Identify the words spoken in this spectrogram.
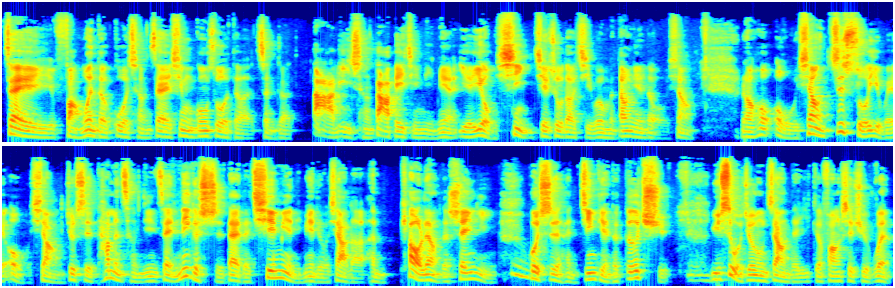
在访问的过程，在新闻工作的整个大历程、大背景里面，也有幸接触到几位我们当年的偶像。然后，偶像之所以为偶像，就是他们曾经在那个时代的切面里面留下了很漂亮的身影，或是很经典的歌曲。于是，我就用这样的一个方式去问。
